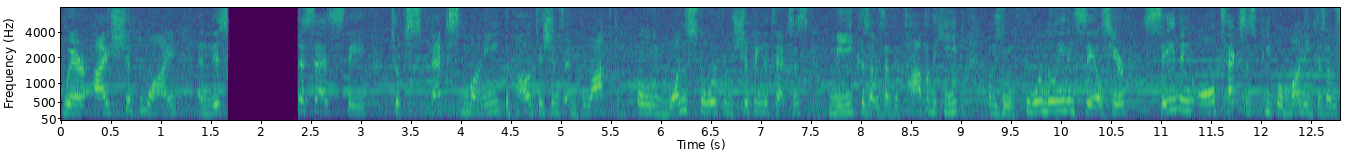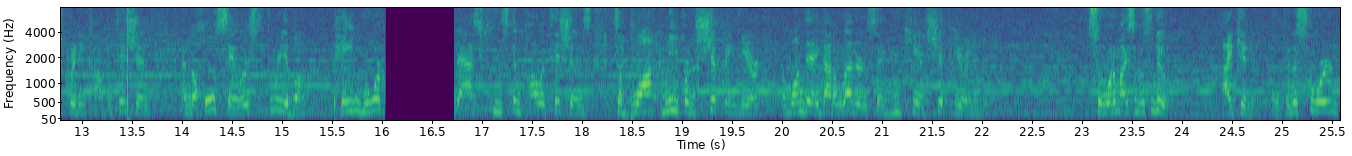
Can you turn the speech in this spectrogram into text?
where I shipped wine and this SS state took Specs money, the politicians, and blocked only one store from shipping to Texas, me, because I was at the top of the heap. I was doing four million in sales here, saving all Texas people money because I was creating competition, and the wholesalers, three of them, paid your ass Houston politicians to block me from shipping here. And one day I got a letter and said, you can't ship here anymore. So what am I supposed to do? I can open a store in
